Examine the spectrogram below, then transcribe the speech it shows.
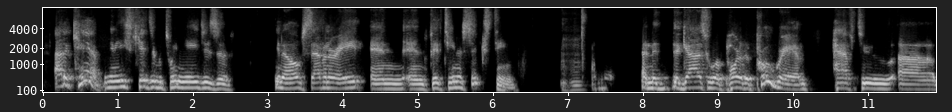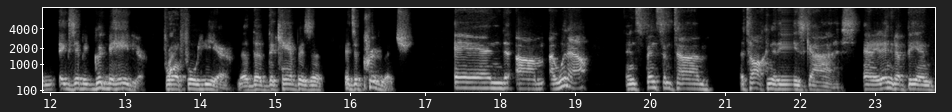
at a camp. I mean, these kids are between the ages of, you know, seven or eight and and fifteen or 16 mm-hmm. And the, the guys who are part of the program have to um, exhibit good behavior for right. a full year. The, the, the camp is a it's a privilege. And um, I went out and spent some time talking to these guys, and it ended up being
